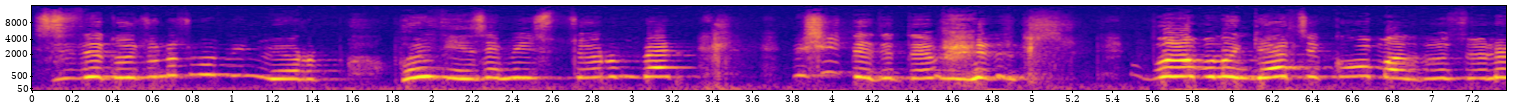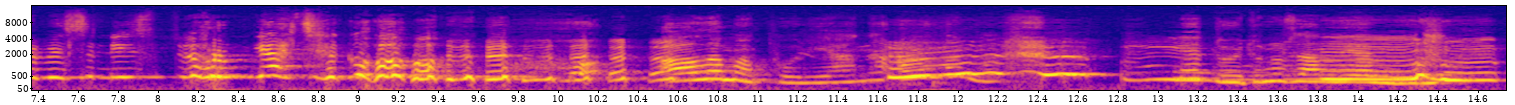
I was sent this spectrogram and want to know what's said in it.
Siz de duydunuz mu bilmiyorum. Poli teyzemi istiyorum ben. Bir şey dedi demin. Bana bunun gerçek olmadığını söylemesini istiyorum. Gerçek olmadığını. Ağlama Pollyanna ağlama. Ne duydunuz anlayamıyorum.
